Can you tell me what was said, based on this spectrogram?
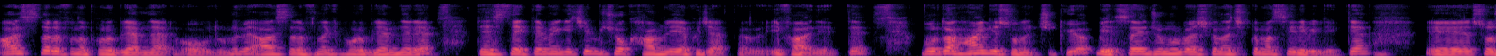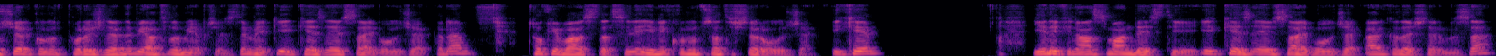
Arz tarafında problemler olduğunu ve arz tarafındaki problemleri desteklemek için birçok hamle yapacaklarını ifade etti. Buradan hangi sonuç çıkıyor? Bir, Sayın Cumhurbaşkanı açıklaması ile birlikte e, sosyal konut projelerinde bir atılım yapacağız. Demek ki ilk kez ev sahibi olacaklara TOKİ vasıtasıyla yeni konut satışları olacak. İki, yeni finansman desteği, ilk kez ev sahibi olacak arkadaşlarımıza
